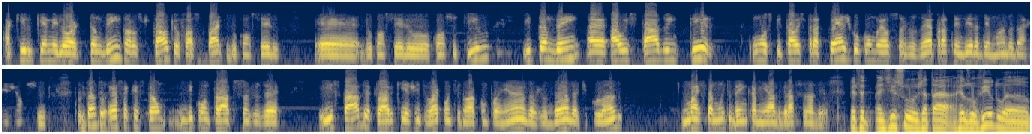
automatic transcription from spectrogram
aquilo que é melhor também para o hospital, que eu faço parte do conselho é, do conselho consultivo, e também é, ao Estado em ter um hospital estratégico como é o São José para atender a demanda da região sul. Portanto, essa questão de contrato São José e Estado, é claro que a gente vai continuar acompanhando, ajudando, articulando, mas está muito bem encaminhado, graças a Deus. Perfeito. Mas isso já está resolvido, uh,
